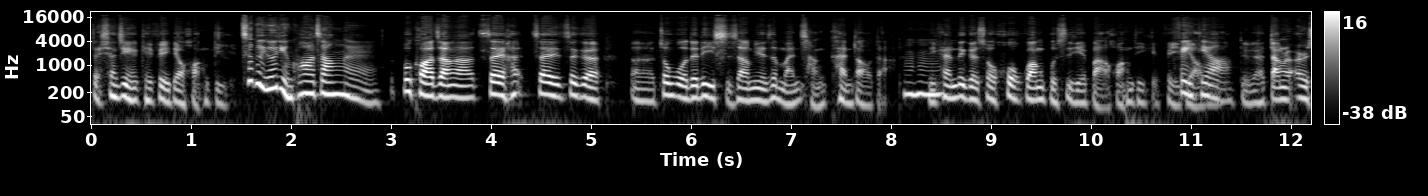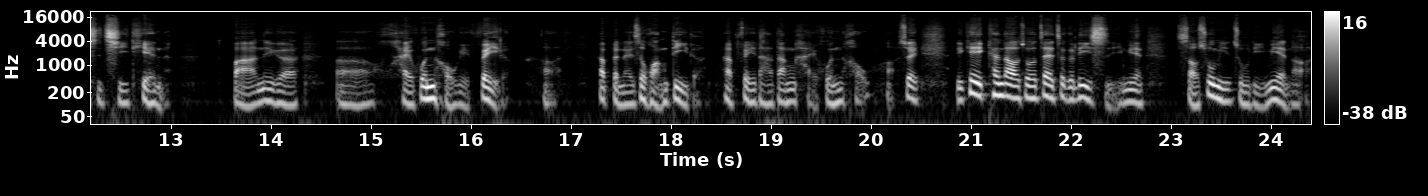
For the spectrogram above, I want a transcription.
宰相竟然可以废掉皇帝，这个有点夸张哎，不夸张啊，在在这个呃中国的历史上面是蛮常看到的、啊。嗯、你看那个时候霍光不是也把皇帝给废掉吗？废掉对不对？当了二十七天了，把那个呃海昏侯给废了。他本来是皇帝的，他废他当海昏侯啊，所以你可以看到说，在这个历史里面，少数民族里面啊，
